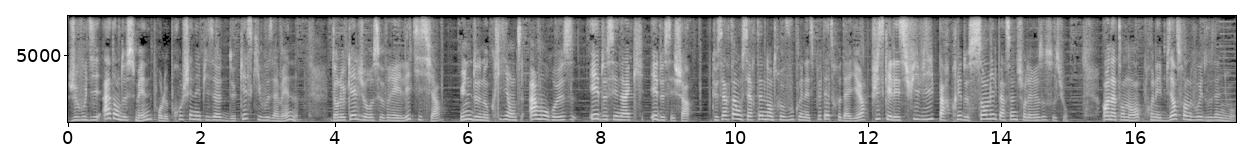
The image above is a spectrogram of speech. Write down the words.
Je vous dis à dans deux semaines pour le prochain épisode de Qu'est-ce qui vous amène dans lequel je recevrai Laetitia, une de nos clientes amoureuses et de ses et de ses chats que certains ou certaines d'entre vous connaissent peut-être d'ailleurs, puisqu'elle est suivie par près de 100 000 personnes sur les réseaux sociaux. En attendant, prenez bien soin de vous et de vos animaux.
